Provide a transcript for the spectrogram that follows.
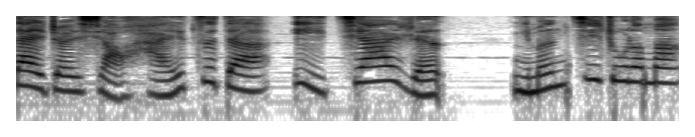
带着小孩子的一家人，你们记住了吗？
